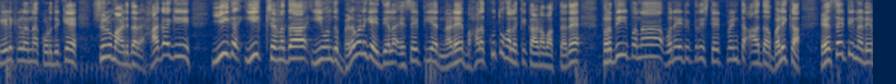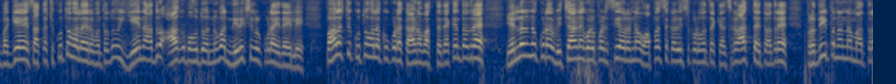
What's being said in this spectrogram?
ಹೇಳಿಕೆಗಳನ್ನು ಕೊಡೋದಕ್ಕೆ ಶುರು ಮಾಡಿದ್ದಾರೆ. ಹಾಗಾಗಿ ಈಗ ಈ ಕ್ಷಣದ ಈ ಒಂದು ಬೆಳವಣಿಗೆ ಇದೆಯಲ್ಲ ಎಸ್ ಐ ಟಿಯ ನಡೆ ಬಹಳ ಕುತೂಹಲಕ್ಕೆ ಕಾರಣವಾಗ್ತಾ ಪ್ರದೀಪನ ಒನ್ ಏಯ್ಟಿ ತ್ರೀ ಸ್ಟೇಟ್ಮೆಂಟ್ ಆದ ಬಳಿಕ ಎಸ್ ಐ ಟಿ ನಡೆ ಬಗ್ಗೆ ಸಾಕಷ್ಟು ಕುತೂಹಲ ಇರುವಂಥದ್ದು ಏನಾದರೂ ಆಗಬಹುದು ಅನ್ನುವ ನಿರೀಕ್ಷೆಗಳು ಕೂಡ ಇದೆ ಇಲ್ಲಿ. ಬಹಳಷ್ಟು ಕುತೂಹಲಕ್ಕೂ ಕೂಡ ಕಾರಣವಾಗ್ತದೆ. ಯಾಕಂತಂದರೆ ಎಲ್ಲರನ್ನೂ ಕೂಡ ವಿಚಾರಣೆಗೊಳಪಡಿಸಿ ಅವರನ್ನು ವಾಪಸ್ ಕಳಿಸಿಕೊಡುವಂಥ ಕೆಲಸಗಳಾಗ್ತಾ ಇತ್ತು. ಆದರೆ ಪ್ರದೀಪನನ್ನು ಮಾತ್ರ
